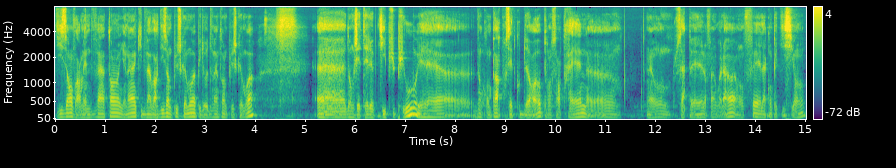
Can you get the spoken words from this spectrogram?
10 euh, ans, voire même 20 ans. Il y en a un qui devait avoir 10 ans de plus que moi, puis l'autre 20 ans de plus que moi. Euh, donc j'étais le petit piou-piou. Et euh, donc on part pour cette Coupe d'Europe, on s'entraîne, on s'appelle, enfin voilà, on fait la compétition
